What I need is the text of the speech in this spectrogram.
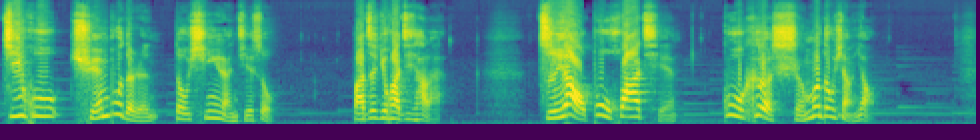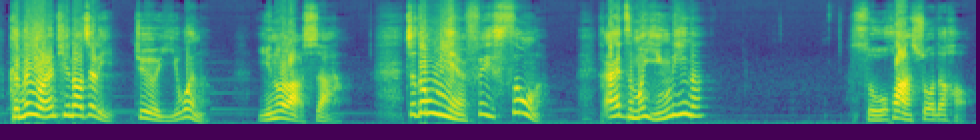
几乎全部的人都欣然接受。把这句话记下来：只要不花钱，顾客什么都想要。可能有人听到这里就有疑问了：一诺老师啊，这都免费送了，还怎么盈利呢？俗话说得好，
